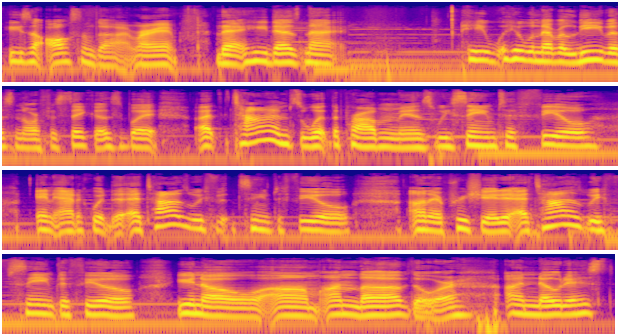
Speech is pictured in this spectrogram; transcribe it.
He's an awesome God, right? That he does not he he will never leave us nor forsake us. But at times what the problem is we seem to feel inadequate. At times we f- seem to feel unappreciated. At times we seem to feel you know um, unloved or unnoticed.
